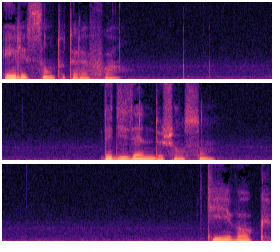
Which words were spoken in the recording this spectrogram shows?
et laissant tout à la fois des dizaines de chansons qui évoque,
